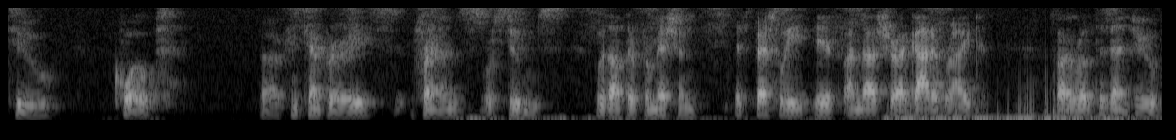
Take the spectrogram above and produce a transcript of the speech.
to quote uh, contemporaries, friends, or students without their permission, especially if I'm not sure I got it right. So I wrote to Zenju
